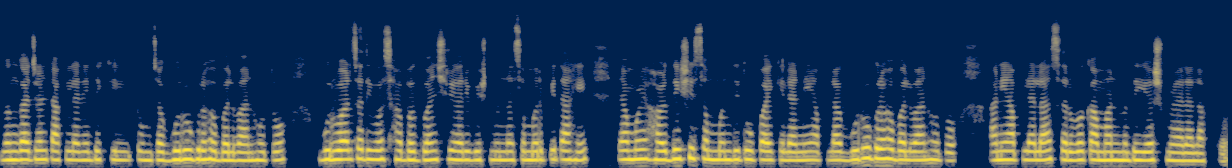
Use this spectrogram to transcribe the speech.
गंगाजल टाकल्याने देखील तुमचा गुरुग्रह बलवान होतो. गुरुवारचा दिवस हा भगवान श्रीहरी विष्णूंना समर्पित आहे. त्यामुळे हळदीशी संबंधित उपाय केल्याने आपला गुरुग्रह बलवान होतो आणि आपल्याला सर्व कामांमध्ये यश मिळायला लागतं.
